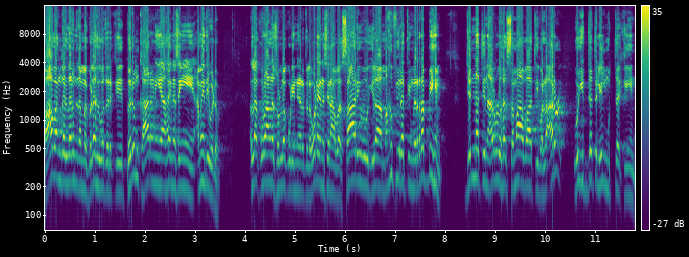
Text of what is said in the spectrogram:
பாவங்கள்லேருந்து நம்ம விலகுவதற்கு பெரும் காரணியாக என்ன செய்யும்? அமைந்துவிடும். அல்லா அல்லாஹ் குர்ஆன்ல சொல்லக்கூடிய நேரத்தில் கூட என்ன செய்யணும் அவ சாரிவு இலா மஹஃபிரத்தி மிர் ஜென்னத்தின் அருளுக சமாவாத்தி வல்ல அருள் உயித்தத்தில் முத்தகீன்.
